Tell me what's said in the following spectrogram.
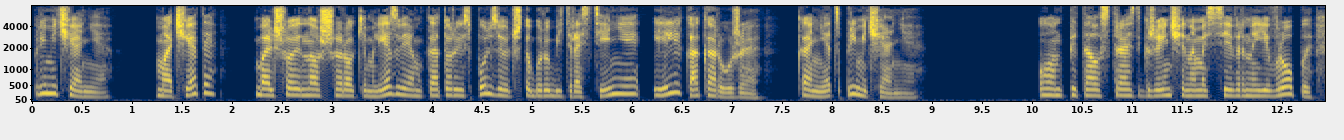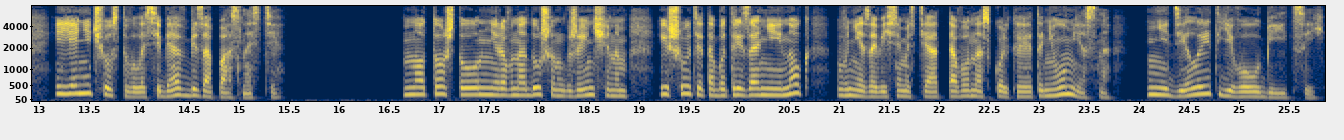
Примечание. Мачете — большой нож с широким лезвием, который используют, чтобы рубить растения или как оружие. Конец примечания. Он питал страсть к женщинам из Северной Европы, и я не чувствовала себя в безопасности. Но то, что он неравнодушен к женщинам и шутит об отрезании ног, вне зависимости от того, насколько это неуместно, не делает его убийцей.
